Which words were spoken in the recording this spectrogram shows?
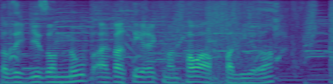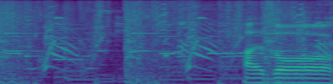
dass ich wie so ein Noob einfach direkt mein Power-Up verliere. Also...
